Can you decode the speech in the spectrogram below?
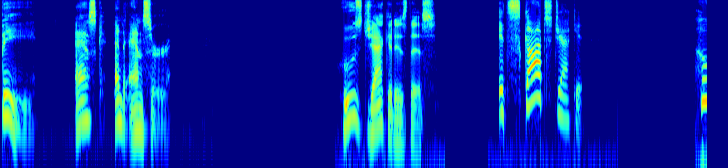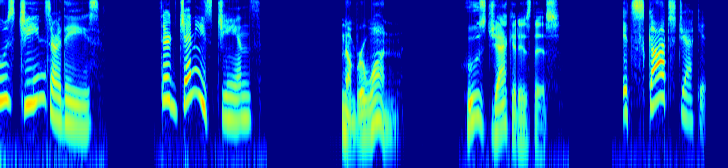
B. Ask and answer. Whose jacket is this? It's Scott's jacket. Whose jeans are these? They're Jenny's jeans. Number 1. Whose jacket is this? It's Scott's jacket.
